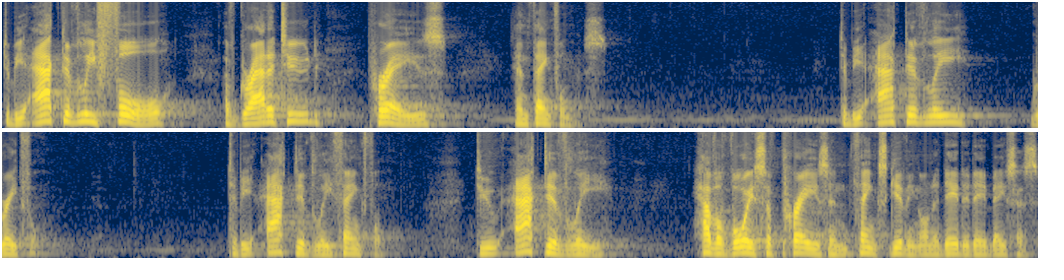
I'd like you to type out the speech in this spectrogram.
to be actively full of gratitude, praise, and thankfulness. To be actively grateful. To be actively thankful. To actively have a voice of praise and thanksgiving on a day to day basis.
